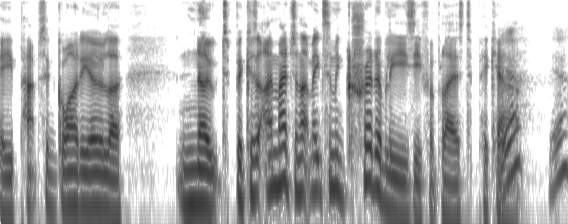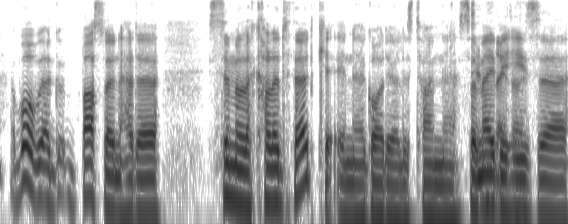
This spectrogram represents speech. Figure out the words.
a perhaps a Guardiola note because I imagine that makes them incredibly easy for players to pick out. Yeah, yeah. Well, uh, Barcelona had a similar coloured third kit in uh, Guardiola's time there, so Didn't maybe they, he's uh,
